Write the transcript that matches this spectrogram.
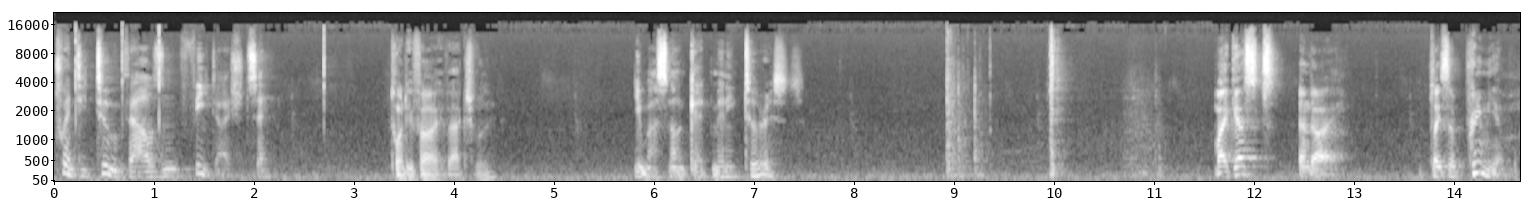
22,000 feet, I should say. 25, actually. You must not get many tourists. My guests and I place a premium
